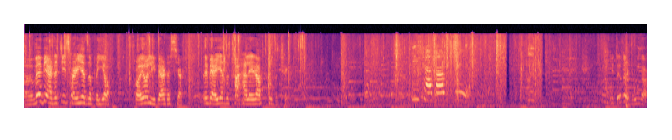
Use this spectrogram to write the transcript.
呃，外边的几层叶子不要，光要里边的芯儿。外边叶子穿下来让兔子吃。一条到处。你等等，这么个。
